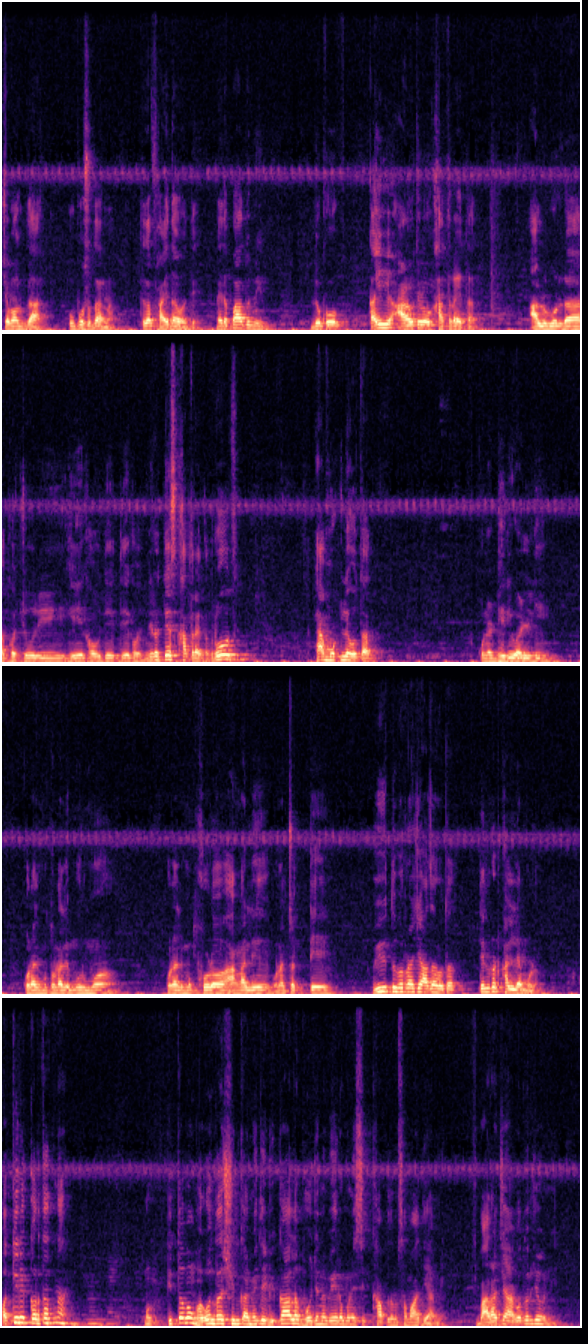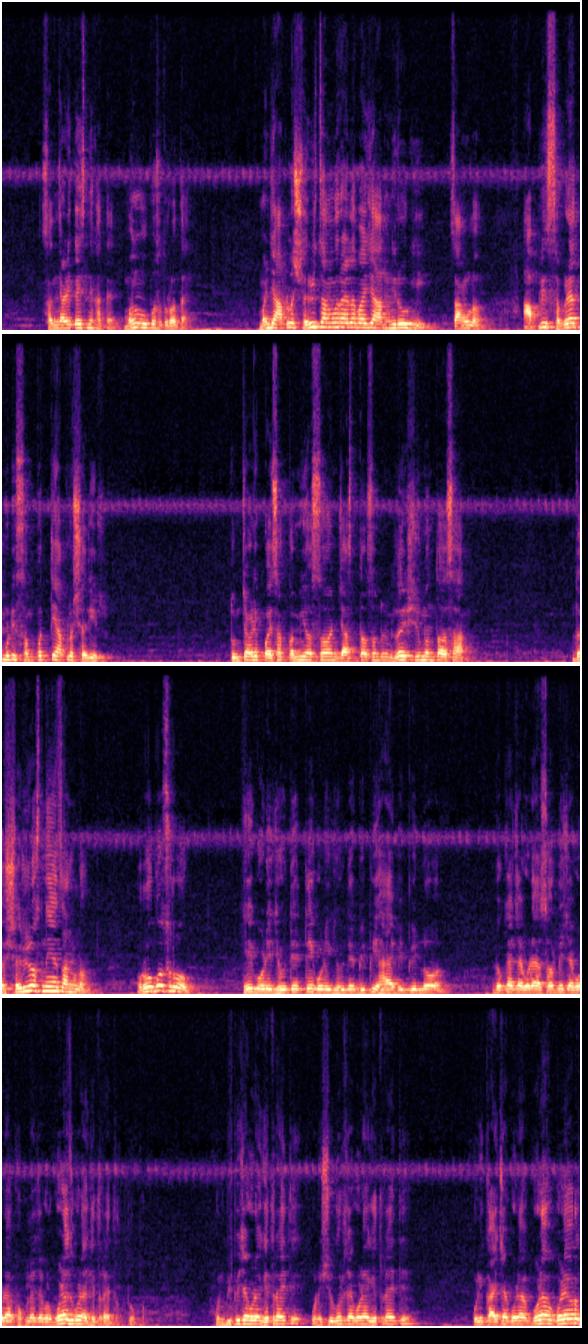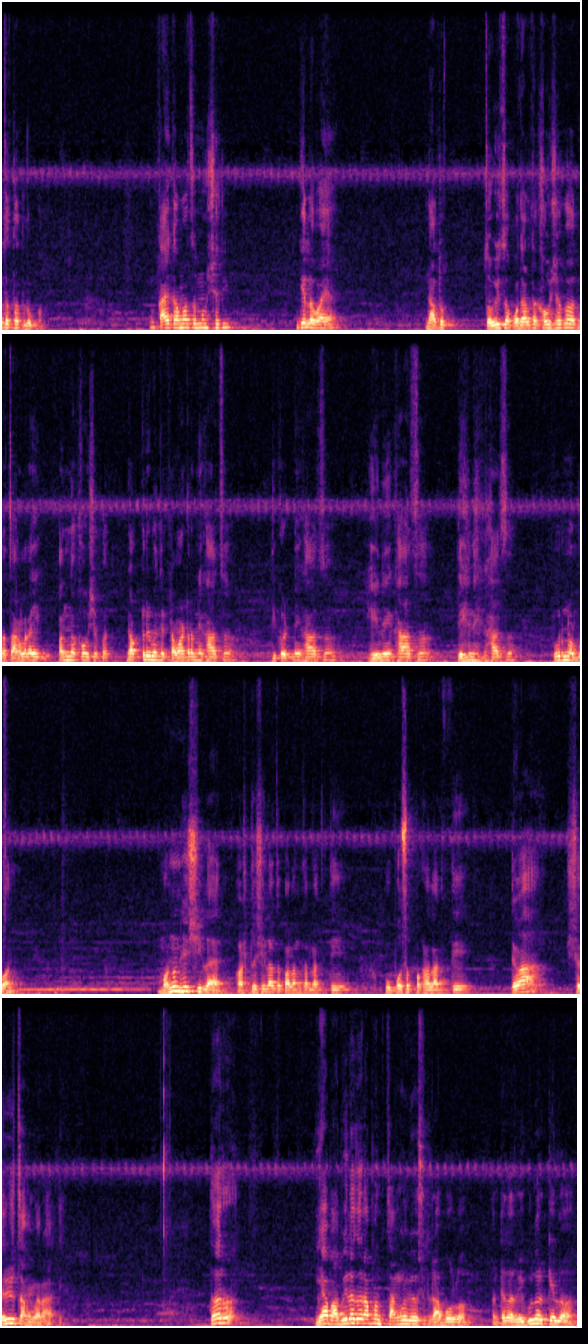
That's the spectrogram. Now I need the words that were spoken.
चमकदार उपवास होताना त्याचा फायदा होते. नाही तर पहा तुम्ही लोक काही आळवतेळव खात राहतात. आलूबोंडा कचोरी हे खाऊ दे ते खाऊ दे निरं तेच खात राहतात. रोज ह्या मोठले होतात. कोणाला ढेरी वाढली कोणाला मग तोंडाले मुरम कोणाला मग फोडं अंगाले कोणाला चट्टे विविध प्रकारचे आजार होतात. तेलकट खाल्ल्यामुळं. अतिरेक करतात ना. मग तिथं मग भगवंताचं मी ते विकाल भोजन वेरमणे सिक्खापदम समाधी आम्ही बाराच्या अगोदर जेवणे. संध्याकाळी काहीच नाही खाता येत म्हणून उपसत राहत आहे. म्हणजे आपलं शरीर चांगलं राहायला पाहिजे निरोगी चांगलं. आपली सगळ्यात मोठी संपत्ती आपलं शरीर. तुमच्याकडे पैसा कमी असन जास्त असन तुम्ही लय श्रीमंत असाल. जर शरीरच नाही आहे चांगलं रोगच रोग. हे गोळी घेऊ दे ते गोळी घेऊ दे B P high B P low. डोक्याच्या गोळ्या सर्दीच्या गोळ्या खोकल्याच्या गोळ्या गोळ्याच गोळ्या घेत राहतात लोक. कोणी बी पीच्या गोळ्या घेत राहते कोणी शुगरच्या गोळ्या घेत राहते कोणी कायच्या गोळ्या गोळ्या गोळ्यावरच जगतात लोक. काय कामाचं मग शरीर? गेलं वाया. ना तो चवीचा पदार्थ खाऊ शकत ना चांगलं काही अन्न खाऊ शकत. डॉक्टरी म्हणजे टमाटर नाही खायचं तिखट नाही खायचं हे नाही खायचं ते नाही खायचं पूर्ण बंद. म्हणून हे शिला आहेत. अष्टशिलाचं पालन करावं लागते. उपवासात पकडावं लागते तेव्हा शरीर चांगलं राहते. तर या बाबीला जर आपण चांगलं व्यवस्थित राबवलं आणि त्याला रेग्युलर केलं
